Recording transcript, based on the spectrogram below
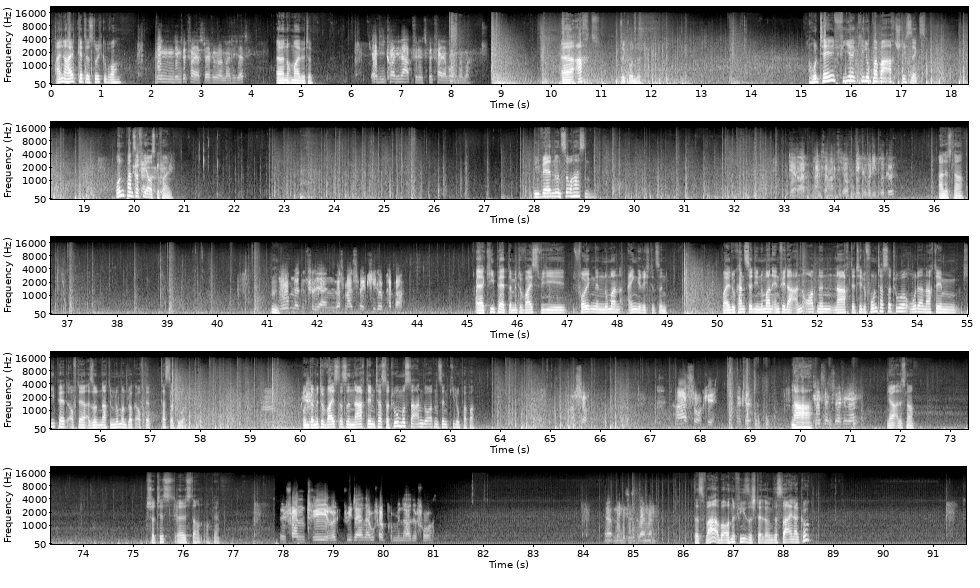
Eine Halbkette ist durchgebrochen. Wegen dem Spitfire Strafing Run meinte ich jetzt. Äh, nochmal bitte. Äh, die Koordinaten für den Spitfire brauche ich nochmal. Äh, acht Sekunde. Hotel 4 Kilo Papa 8-6. Und Panzer 4 ausgefallen. Die werden uns so hassen. Der Radpanzer macht sich auf den Weg über die Brücke. Alles klar. Nur um das zu lernen. Was meinst du mit Kilo Pepper? Äh, Keypad, damit du weißt, wie die folgenden Nummern eingerichtet sind. Weil du kannst ja die Nummern entweder anordnen nach der Telefontastatur oder nach dem Keypad auf der, also nach dem Nummernblock auf der Tastatur. Und damit du weißt, dass sie nach dem Tastaturmuster angeordnet sind, Kilo Papa. Ach so. Ach so, okay. Danke. Ah, Strafing an? ja, alles klar. Statist äh, ist down, okay. Infanterie rückt wieder an der Uferpromenade vor. Ja, mindestens drei Mann. Das war aber auch eine fiese Stellung, dass da einer guckt.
